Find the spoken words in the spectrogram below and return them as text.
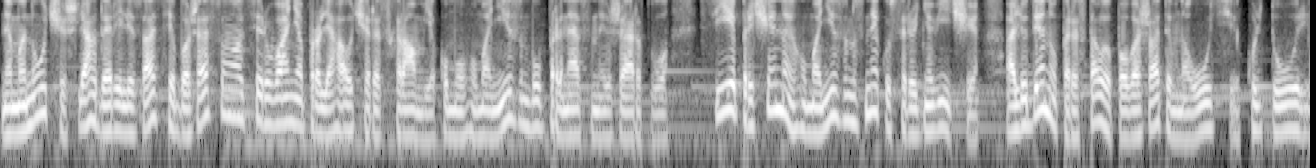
Неминуче шлях до реалізації божественного царювання пролягав через храм, в якому гуманізм був принесений в жертву. З цієї причини гуманізм зник у середньовіччі, а людину перестали поважати в науці, культурі,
